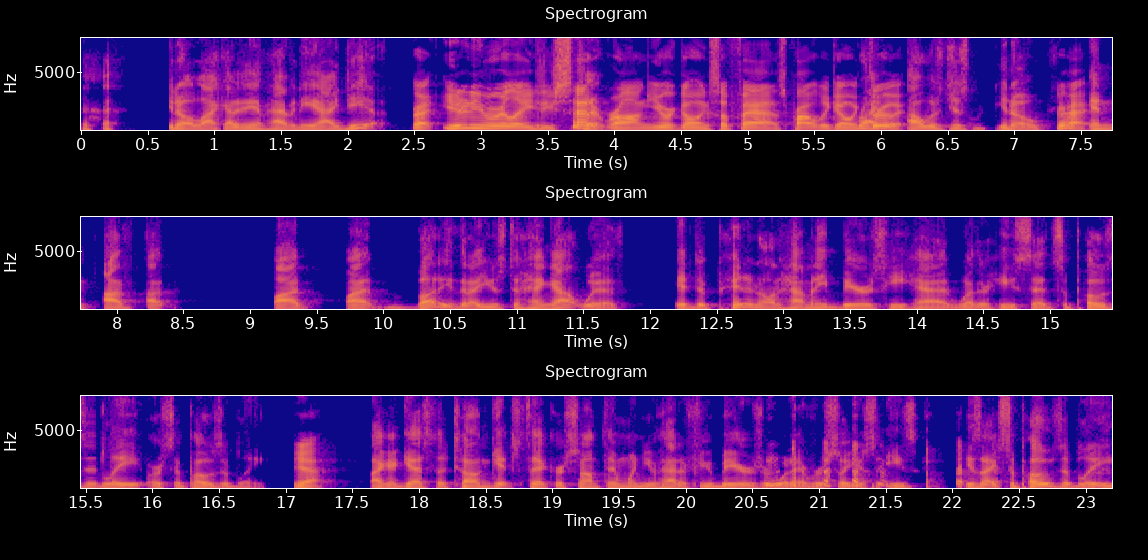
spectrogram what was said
you know, like I didn't even have any idea. Right. You didn't even realize you said So- it wrong. You were going so fast, probably going Right. through it. I was just, you know, right. and I've I, my my buddy that I used to hang out with, it depended on how many beers he had, whether he said supposedly or supposedly. Yeah. Like I guess the tongue gets thick or something when you've had a few beers or whatever. So you say he's he's like supposedly,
